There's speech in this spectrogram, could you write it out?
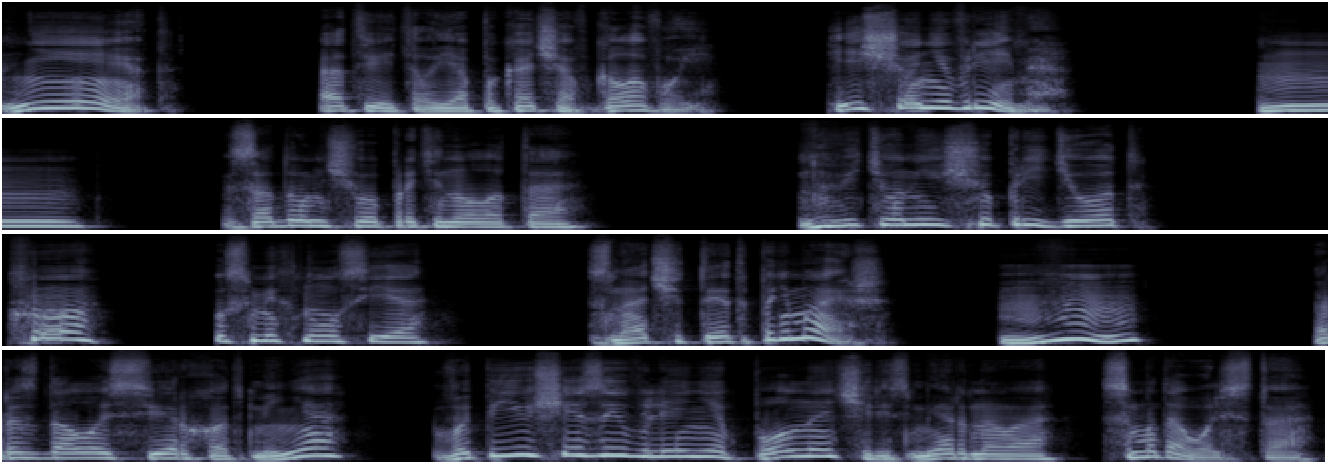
«Нет», — ответил я, покачав головой. «Еще не время». «М-м-м», задумчиво протянула та. «Но ведь он еще придет». «Ха», — усмехнулся я. «Значит, ты это понимаешь?» «Угу», — раздалось сверху от меня вопиющее заявление, полное чрезмерного самодовольства.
